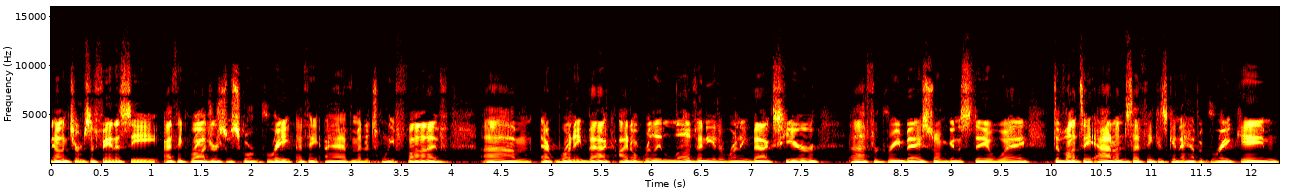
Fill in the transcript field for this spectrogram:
Now, in terms of fantasy, I think Rodgers will score great. I think I have him at a 25. Um, at running back, I don't really love any of the running backs here. Uh, for Green Bay, so I'm going to stay away. Davante Adams, I think, is going to have a great game.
